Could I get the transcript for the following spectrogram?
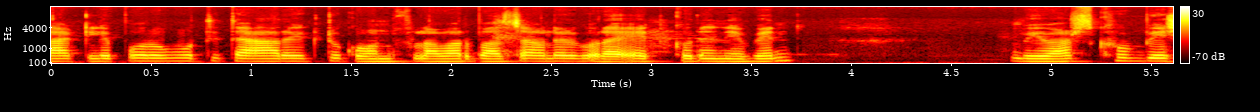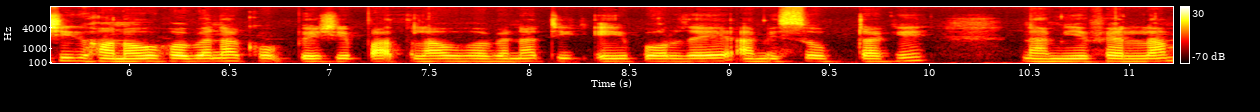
লাগলে পরবর্তীতে আরও একটু কর্নফ্লাওয়ার বা চাউলের গুঁড়া অ্যাড করে নেবেন। ভিওয়ার্স খুব বেশি ঘনও হবে না, খুব বেশি পাতলাও হবে না। ঠিক এই পর্যায়ে আমি স্যুপটাকে নামিয়ে ফেললাম।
